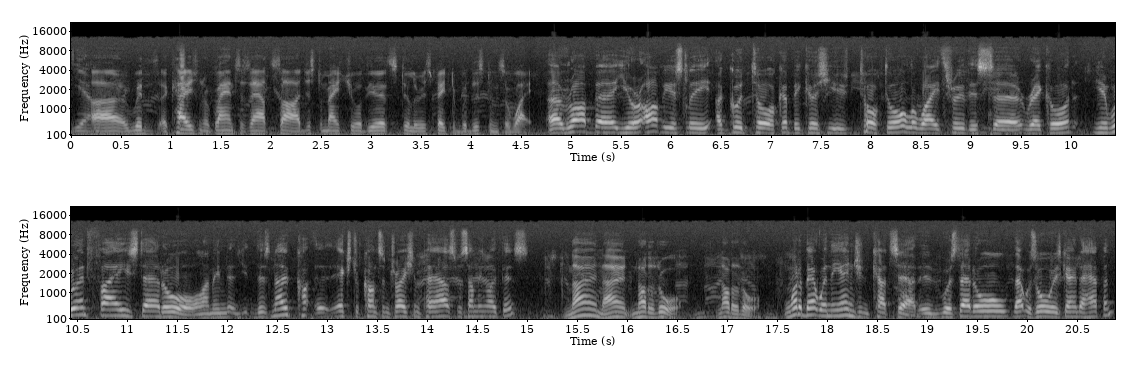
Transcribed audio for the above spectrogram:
Yeah. uh, with occasional glances outside just to make sure the Earth's still a respectable distance away. Uh, Rob, uh, you're obviously a good talker because you talked all the way through this uh, record. You weren't phased at all. I mean, there's no co- uh, extra concentration powers for something like this? No, no, not at all. Not at all. What about when the engine cuts out? Was that all, that was always going to happen?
